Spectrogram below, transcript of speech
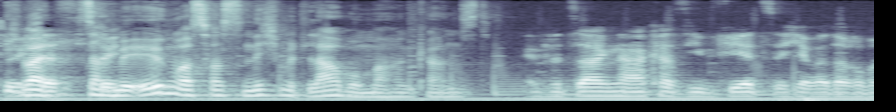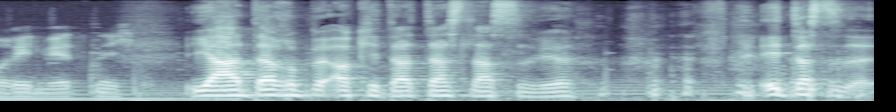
Ich meine, sag mir irgendwas, was du nicht mit Labo machen kannst. ich würde sagen eine AK-47, aber darüber reden wir jetzt nicht. Ja, darüber. Okay, da, das lassen wir. Das. Äh,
